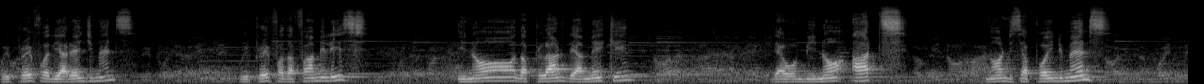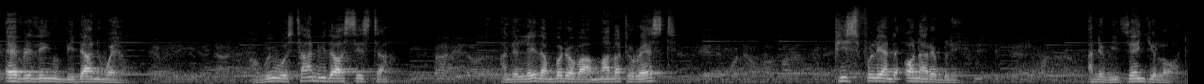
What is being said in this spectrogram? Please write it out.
We pray for the arrangements. We pray for the families in all the plans they are making. There will be no arts, no disappointments. Everything will be done well. And we will stand with our sister and lay the body of our mother to rest peacefully and honorably. And we thank you, Lord.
